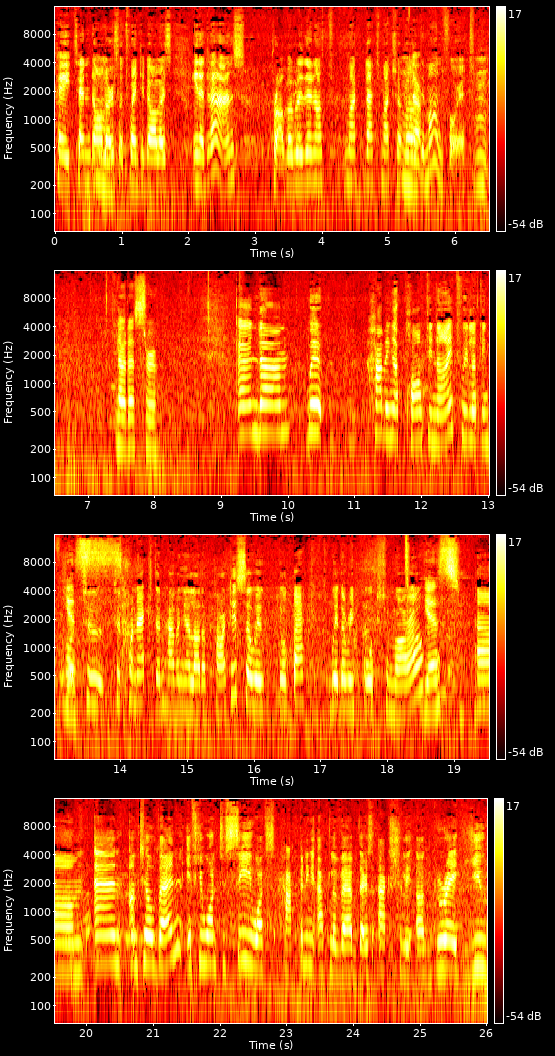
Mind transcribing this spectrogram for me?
pay ten dollars mm. or twenty dollars in advance, probably there's not much, that much of a no. demand for it. Mm. No, that's true. And um, we're having a party night. We're looking forward yes. to, to connect and having a lot of parties. So we'll go back with a report tomorrow. Yes. Um, and until then, if you want to see what's happening at Le Web, there's actually a great U,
